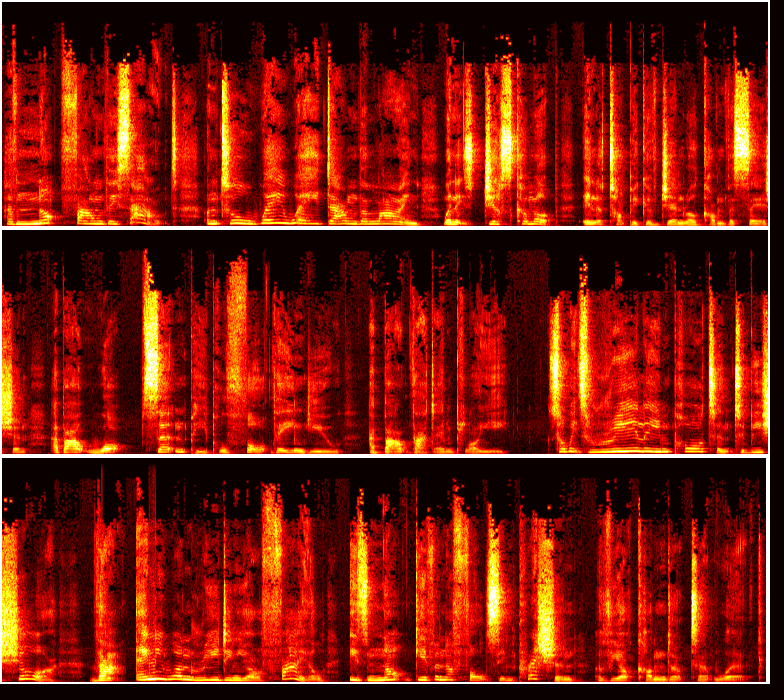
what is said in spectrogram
have not found this out until way, way down the line when it's just come up in a topic of general conversation about what certain people thought they knew about that employee. So it's really important to be sure that anyone reading your file is not given a false impression of your conduct at work.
